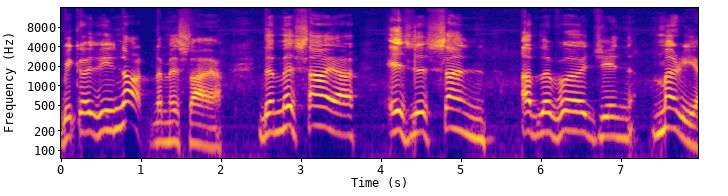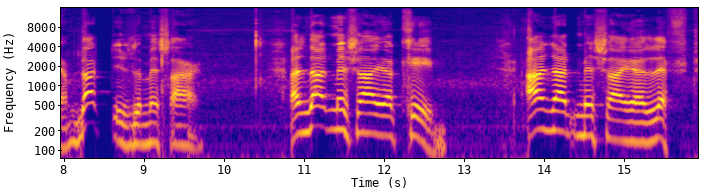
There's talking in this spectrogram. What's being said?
because he's not the Messiah. The Messiah is the son of the Virgin Maryam. That is the Messiah. And that Messiah came, and that Messiah left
